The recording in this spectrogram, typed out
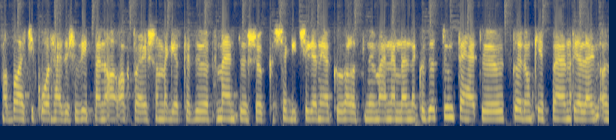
a Bajcsi Kórház és az éppen aktuálisan megérkező mentősök segítsége nélkül valószínűleg már nem lenne közöttünk, tehát ő tulajdonképpen tényleg az,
